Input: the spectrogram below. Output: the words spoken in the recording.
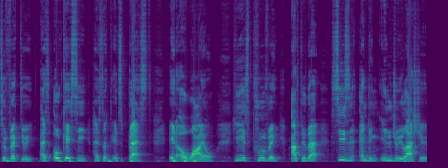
to victory as OKC has looked its best in a while. He is proving after that season ending injury last year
